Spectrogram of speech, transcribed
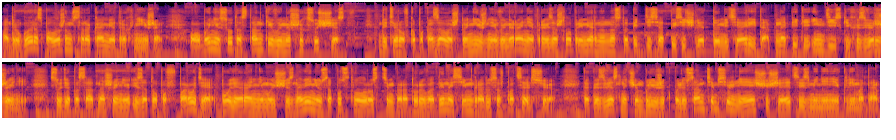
а другой расположен в 40 метрах ниже. Оба несут останки вымерших существ. Датировка показала, что нижнее вымирание произошло примерно на 150 тысяч лет до метеорита, на пике индийских извержений. Судя по соотношению изотопов в породе, более раннему исчезновению сопутствовал рост температуры воды на 7 градусов по Цельсию. Как известно, чем ближе к полюсам, тем сильнее ощущается изменение климата.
